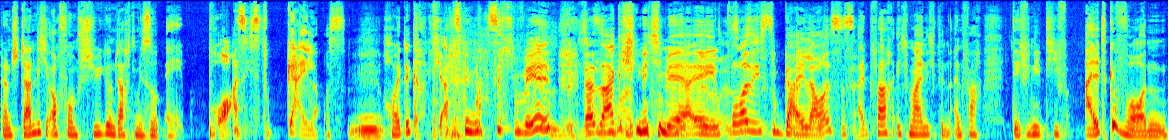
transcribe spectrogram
dann stand ich auch vorm Spiegel und dachte mir so, ey, boah, siehst du geil aus. Heute kann ich anziehen, was ich will. Da sage ich nicht mehr, ey, boah, siehst du geil aus. Das ist einfach, ich meine, ich bin einfach definitiv alt geworden.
